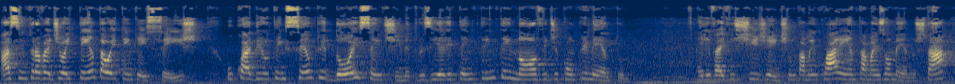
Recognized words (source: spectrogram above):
A cintura vai de 80 a 86. O quadril tem 102 centímetros e ele tem 39 de comprimento. Ele vai vestir, gente, um tamanho 40 mais ou menos, tá?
